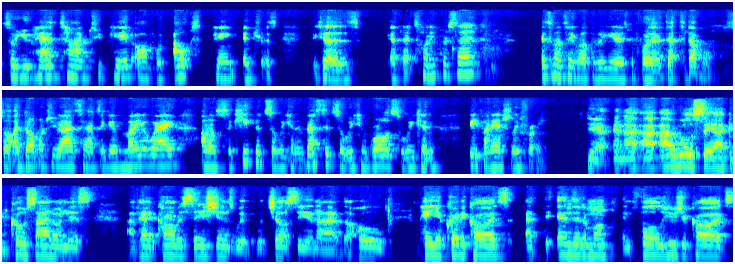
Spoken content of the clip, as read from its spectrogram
so you have time to pay it off without paying interest. Because at that twenty percent, it's going to take about three years before that debt to double. So I don't want you guys to have to give money away. I want us to keep it so we can invest it, so we can grow it, so we can be financially free. Yeah, and I, I, I will say I can co-sign on this. I've had conversations with with Chelsea and I. The whole pay your credit cards at the end of the month in full. Use your cards.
